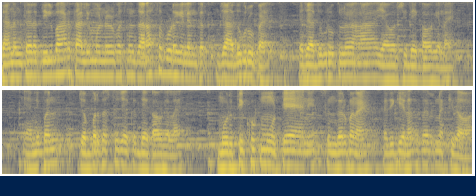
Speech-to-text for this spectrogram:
त्यानंतर दिलबहार तालीम मंडळपासून जरासं पुढं गेल्यानंतर जादू ग्रुप आहे. त्या जादू ग्रुपनं हा यावर्षी देखावा गेला आहे यांनी पण जबरदस्त जे देखावा केला आहे मूर्ती खूप मोठी आहे आणि सुंदर पण आहे. कधी गेला तर नक्की जावा.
